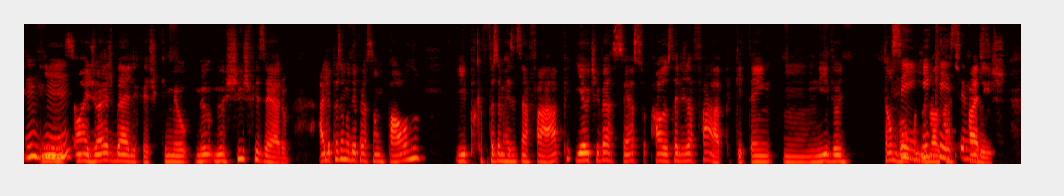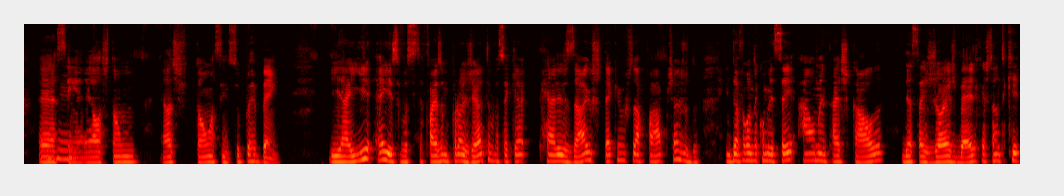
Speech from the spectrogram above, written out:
Uhum. E são as joias bélicas que meu, meu, meus tios fizeram. Aí depois eu mudei para São Paulo, e porque eu fui fazer uma residência na FAAP, e aí eu tive acesso aos ateliês da FAAP, que tem um nível tão bom Sim, quanto as Belas Artes de. Paris. É, Uhum. assim, elas estão elas estão assim super bem. E aí é isso, você faz um projeto, você quer realizar e os técnicos da FAP te ajudam. Então foi quando eu comecei a aumentar a escala dessas joias bélicas, tanto que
